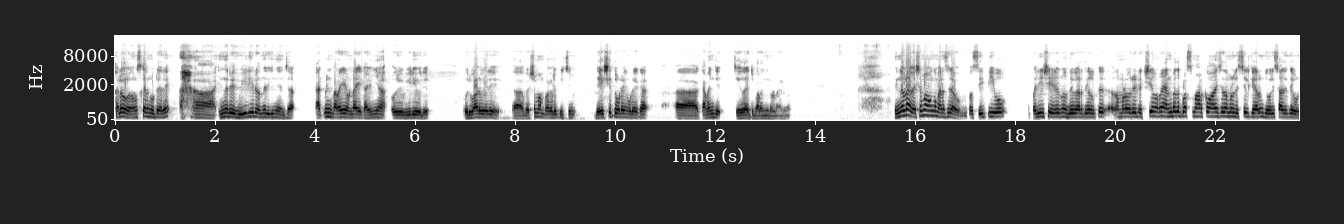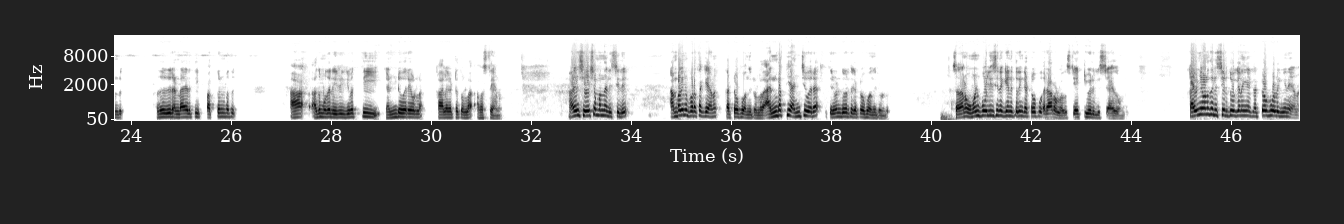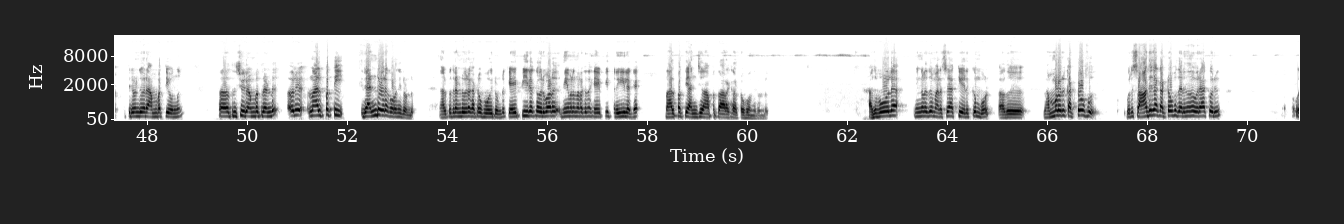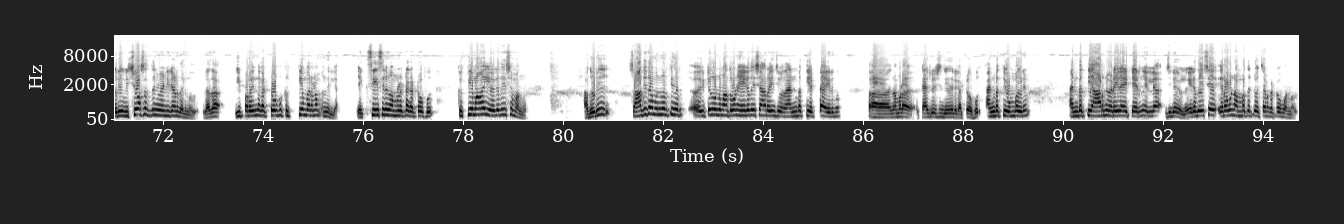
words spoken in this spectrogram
Hello നമസ്കാരം കൂട്ടുകാരെ. ഇന്നൊരു വീഡിയോയിൽ വന്നിരിക്കുന്നതെന്ന് വെച്ചാൽ അഡ്മിൻ പറയുകയുണ്ടായി കഴിഞ്ഞ ഒരു വീഡിയോയിൽ ഒരുപാട് പേര് വിഷമം പ്രകടിപ്പിച്ചും ദേഷ്യത്തോടെയും കൂടെയൊക്കെ കമന്റ് ചെയ്തതായിട്ട് പറഞ്ഞിട്ടുണ്ടായിരുന്നു. നിങ്ങളുടെ വിഷമം നമുക്ക് മനസ്സിലാവും. ഇപ്പോൾ സി പി ഒ പരീക്ഷ എഴുതുന്ന ഉദ്യോഗാർത്ഥികൾക്ക് നമ്മുടെ ഒരു ലക്ഷ്യം എന്ന് പറഞ്ഞാൽ അൻപത് പ്ലസ് മാർക്ക് വാങ്ങിച്ച് നമ്മൾ ലിസ്റ്റിൽ കയറും ജോലി സാധ്യതയുണ്ട്. അത് രണ്ടായിരത്തി പത്തൊൻപത് ആ അത് മുതൽ ഒരു ഇരുപത്തി രണ്ട് വരെയുള്ള കാലഘട്ടത്തുള്ള അവസ്ഥയാണ്. അതിനുശേഷം വന്ന ലിസ്റ്റിൽ അമ്പതിന് പുറത്തൊക്കെയാണ് കട്ട് ഓഫ് വന്നിട്ടുള്ളത്. അൻപത്തി അഞ്ച് വരെ തിരുവനന്തപുരത്ത് കട്ട് ഓഫ് വന്നിട്ടുണ്ട്. സാധാരണ വുമൺ പോലീസിനൊക്കെയാണ് ഇത്രയും കട്ട് ഓഫ് വരാറുള്ളത്. സ്റ്റേറ്റ് വൈഡ് ലിസ്റ്റ് ആയതുകൊണ്ട്. കഴിഞ്ഞ ഓണത്തെ ലിസ്റ്റ് എടുത്ത് നോക്കുകയാണെങ്കിൽ കട്ട് ഓഫുകൾ ഇങ്ങനെയാണ്. തിരുവനന്തപുരം അമ്പത്തി ഒന്ന് തൃശ്ശൂർ അമ്പത്തിരണ്ട് ഒരു നാൽപ്പത്തി രണ്ട് വരെ കുറഞ്ഞിട്ടുണ്ട്. നാൽപ്പത്തിരണ്ട് വരെ കട്ട് ഓഫ് പോയിട്ടുണ്ട്. കെ പിയിലൊക്കെ ഒരുപാട് നിയമനം നടക്കുന്ന കെ പി ത്രീയിലൊക്കെ നാൽപ്പത്തി അഞ്ച് നാൽപ്പത്തി ആറൊക്കെ കട്ട് ഓഫ് വന്നിട്ടുണ്ട്. അതുപോലെ നിങ്ങളിത് മനസ്സിലാക്കി എടുക്കുമ്പോൾ അത് നമ്മളൊരു കട്ട് ഓഫ് ഒരു സാധ്യത കട്ട് ഓഫ് തരുന്നത് ഒരാൾക്കൊരു ഒരു വിശ്വാസത്തിന് വേണ്ടിയിട്ടാണ് തരുന്നത്. അല്ലാതെ ഈ പറയുന്ന കട്ട് ഓഫ് കൃത്യം വരണം എന്നില്ല. എക്സൈസിന് നമ്മളിട്ട കട്ട് ഓഫ് കൃത്യമായി ഏകദേശം വന്നു. അതൊരു സാധ്യത മുൻനിർത്തി നിർ- ഇട്ടതുകൊണ്ട് മാത്രമാണ് ഏകദേശം ആ റേഞ്ച് വന്നത്. അൻപത്തി എട്ടായിരുന്നു നമ്മുടെ കാൽക്കുലേഷൻ ചെയ്തൊരു കട്ട് ഓഫ് അൻപത്തി ഒമ്പതിനും അൻപത്തി ആറിനും ഇടയിലായിട്ടായിരുന്നു എല്ലാ ജില്ലകളിലും. ഏകദേശം ഇറൗണ്ട് അമ്പത്തെട്ട് വെച്ചാണ് കട്ട് ഓഫ് വന്നത്.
